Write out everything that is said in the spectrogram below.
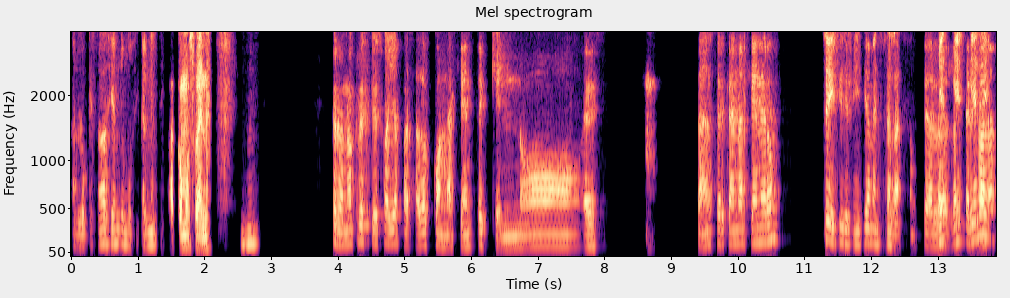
a lo que estaba haciendo musicalmente. A cómo suena. Ujú. Pero ¿no crees que eso haya pasado con la gente que no es tan cercana al género? Sí, sí, definitivamente. O sea, la- O sea, la- Tiene- las tiene- personas...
